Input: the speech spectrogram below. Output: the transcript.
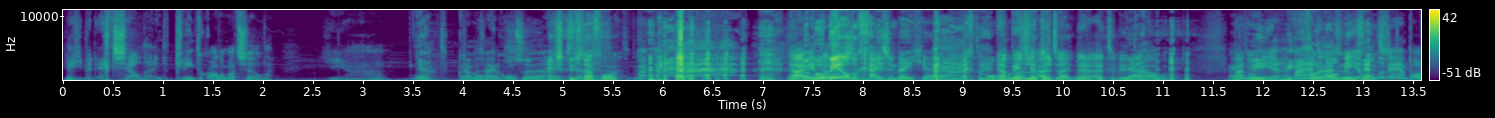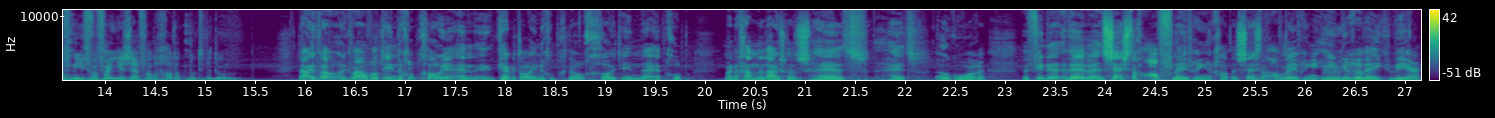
ja, je bent echt hetzelfde. En dat klinkt ook allemaal hetzelfde. Ja. Ja. ja, we zijn onze eigen Excuus daarvoor. Maar, nou, We ik- proberen dat- altijd Gijs een beetje eh, weg te ja, moffelen, een maar beetje lukt uit het de, niet. uit de wind Ja. te houden. Maar, nog meer, maar hebben we nog meer onderwerpen of niet? Waarvan je zegt van, god, dat moeten we doen? Nou, ik wou, ik wou wat in de groep gooien. En ik heb het al in de groep gegooid in de appgroep. Maar dan gaan de luisteraars het, het ook horen. We, vinden, we hebben 60 afleveringen gehad. En 60 afleveringen, Mhm. iedere week weer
